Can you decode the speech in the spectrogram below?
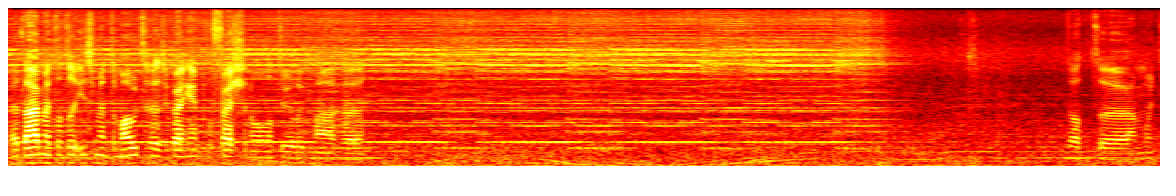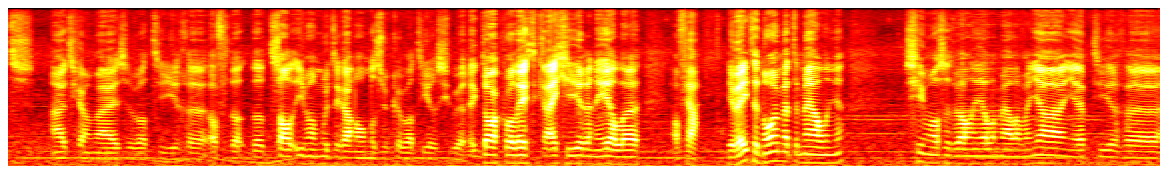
Het lijkt me dat er iets met de motor is, ik ben geen professional natuurlijk, maar... eh, Dat eh, moet uit gaan wijzen wat hier, eh, of dat, dat zal iemand moeten gaan onderzoeken wat hier is gebeurd. Ik dacht wellicht krijg je hier een hele, of ja, je weet het nooit met de meldingen. Misschien was het wel een hele melding van ja, en je hebt hier eh,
